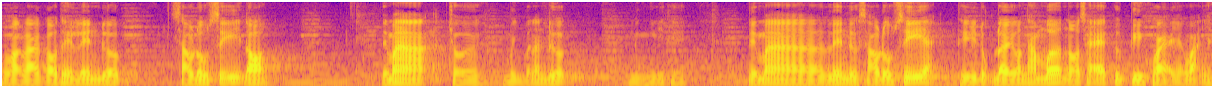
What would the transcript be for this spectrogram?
hoặc là có thể lên được 6 đấu sĩ đó. Nếu mà trời mình vẫn ăn được. Mình nghĩ thế. Nếu mà lên được 6 đấu sĩ ấy, thì lúc đấy con tham mớt nó sẽ cực kỳ khỏe nha các bạn nhé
